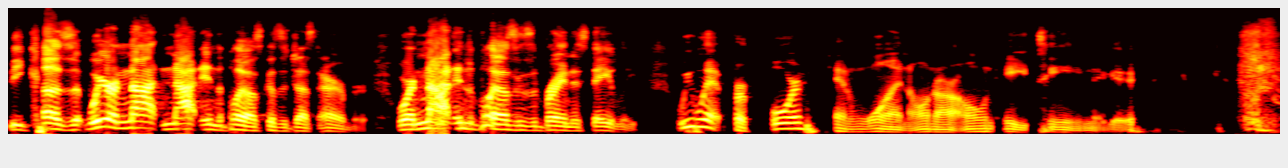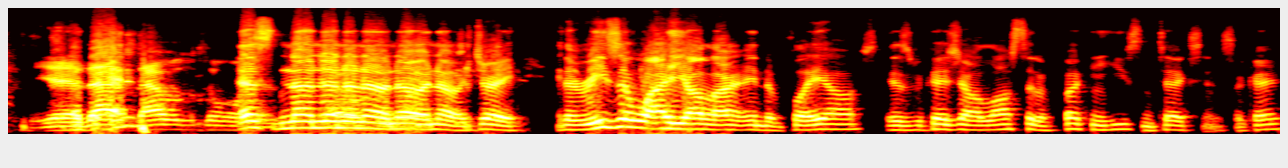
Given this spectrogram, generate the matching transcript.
because we are not not in the playoffs because of Justin Herbert. We're not in the playoffs because of Brandon Staley. We went for fourth and one on our own 18, nigga. Yeah, that that was the one. That's no, no, no, no, no, no, Dre. The reason why y'all aren't in the playoffs is because y'all lost to the fucking Houston Texans. Okay,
